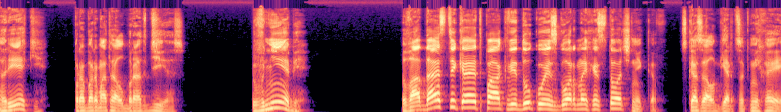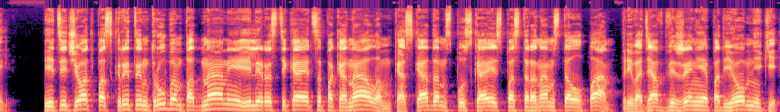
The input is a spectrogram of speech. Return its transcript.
«Реки», — пробормотал брат Диас. «В небе». «Вода стекает по акведуку из горных источников», — сказал герцог Михаэль. «И течет по скрытым трубам под нами или растекается по каналам, каскадом спускаясь по сторонам столпа, приводя в движение подъемники,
